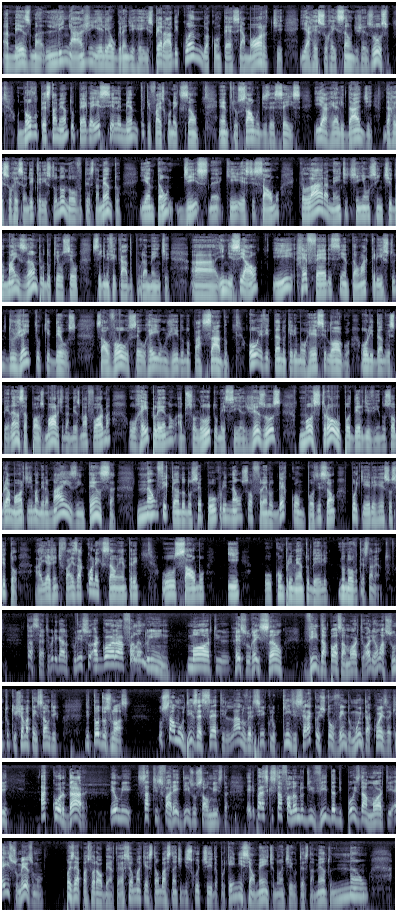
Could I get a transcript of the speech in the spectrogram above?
a mesma linhagem, ele é o grande rei esperado, e quando acontece a morte e a ressurreição de Jesus, o Novo Testamento pega esse elemento que faz conexão entre o Salmo 16 e a realidade da ressurreição de Cristo no Novo Testamento, e então diz né, que este salmo claramente tinha um sentido mais amplo do que o seu significado puramente uh, inicial e refere-se então a Cristo do jeito que Deus salvou o seu rei ungido no passado, ou evitando que ele morresse logo, ou lhe dando esperança pós-morte, da mesma forma, o rei pleno, absoluto, o Messias Jesus, mostrou o poder divino sobre a morte de maneira mais intensa, não ficando no sepulcro e não sofrendo decomposição, porque ele ressuscitou. Aí a gente faz a conexão entre o salmo e o cumprimento dele no Novo Testamento. Tá certo, obrigado por isso. Agora, falando em morte, ressurreição, vida após a morte, olha, é um assunto que chama a atenção de, de todos nós. O Salmo 17, lá no versículo 15, será que eu estou vendo muita coisa aqui? Acordar, eu me satisfarei, diz o salmista. Ele parece que está falando de vida depois da morte, é isso mesmo? Pois é, pastor Alberto, essa é uma questão bastante discutida, porque inicialmente no Antigo Testamento não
